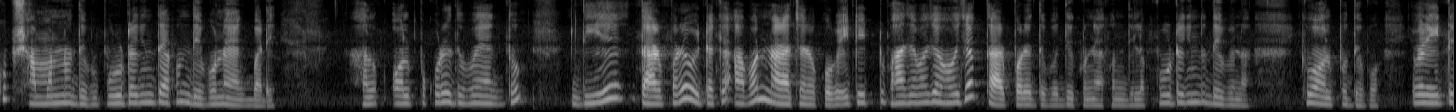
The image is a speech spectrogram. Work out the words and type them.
খুব সামান্য দেবো। পুরোটা কিন্তু এখন দেবো না একবারে। হাল, অল্প করে দেবো একদম। দিয়ে তারপরে ওইটাকে আবার নাড়াচাড়া করবে। এটা একটু ভাজা ভাজা হয়ে যাক, তারপরে দেবো। দেখুন, এখন দিলাম। পুরোটা কিন্তু দেবে না। খুব অল্প দেব। এবার এটা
